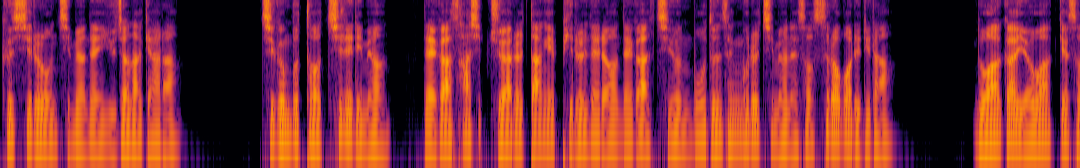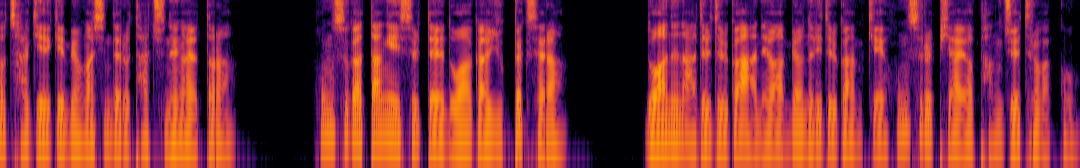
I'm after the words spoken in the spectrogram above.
그 씨를 온 지면에 유전하게 하라. 지금부터 7일이면 내가 40주야를 땅에 비를 내려 내가 지은 모든 생물을 지면에서 쓸어버리리라 노아가 여호와께서 자기에게 명하신 대로 다 준행하였더라. 홍수가 땅에 있을 때 노아가 600세라. 노아는 아들들과 아내와 며느리들과 함께 홍수를 피하여 방주에 들어갔고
